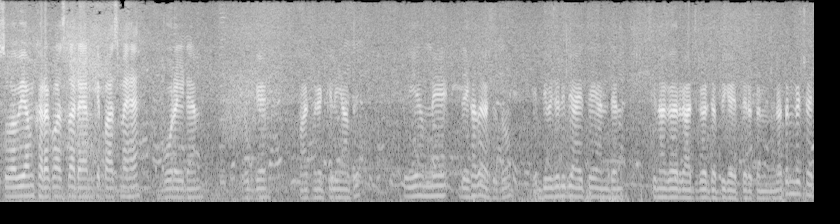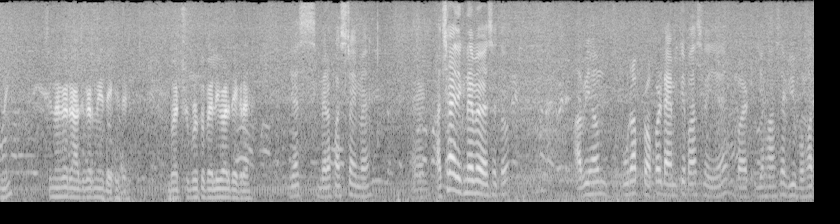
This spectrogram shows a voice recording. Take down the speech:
सो अभी हम खरकवासला डैम के पास में है वो रही डैम। रुक गए पाँच मिनट के लिए यहाँ पे। तो ये हमने देखा था वैसे तो। इंडिविजुअली भी आए थे एंड देन श्रीनगर, राजगढ़ जब भी गए थे, रतन, रतनगढ़ शायद नहीं। श्रीनगर, राजगढ़ में ही देखे थे। बट शुभ्र तो पहली बार देख रहा है। यस मेरा फ़र्स्ट टाइम है। अच्छा है दिखने में वैसे तो। अभी हम पूरा प्रॉपर डैम के पास नहीं है बट यहाँ से व्यू बहुत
